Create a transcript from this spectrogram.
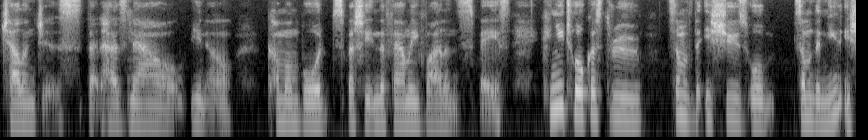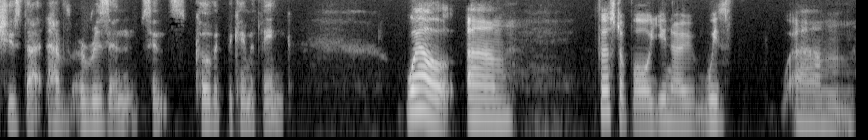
challenges that has now, you know, come on board, especially in the family violence space. Can you talk us through some of the issues or some of the new issues that have arisen since COVID became a thing? Well, um, first of all, you know, with um,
